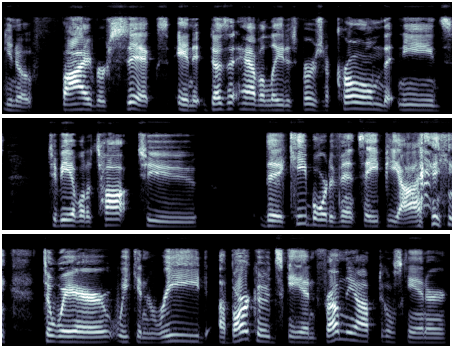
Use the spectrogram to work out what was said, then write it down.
you know 5 or 6 and it doesn't have a latest version of chrome that needs to be able to talk to the keyboard events API to where we can read a barcode scan from the optical scanner.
